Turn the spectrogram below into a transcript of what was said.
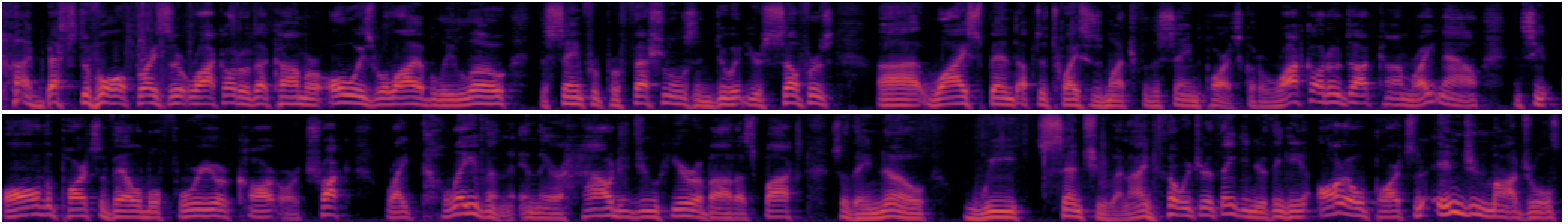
Best of all, prices at rockauto.com are always reliably low. The same for professionals and do it yourselfers. Uh, why spend up to twice as much for the same parts? Go to rockauto.com right now and see all the parts available for your car or truck. Write Klavan in their How Did You Hear About Us box so they know we sent you. And I know what you're thinking. You're thinking auto parts, engine modules.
